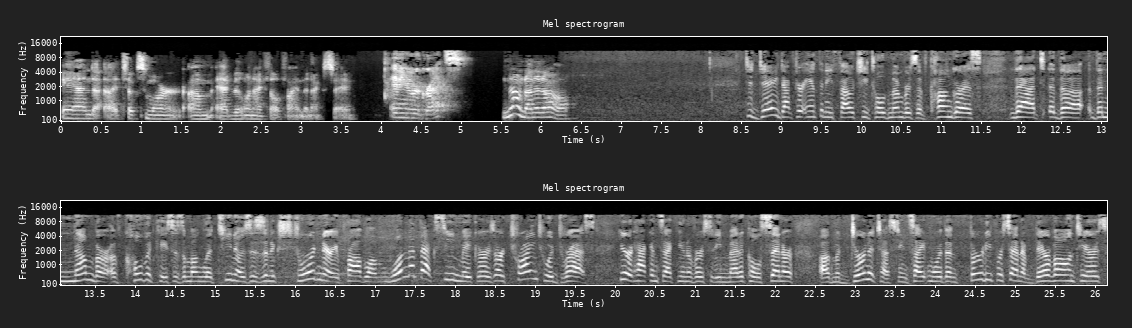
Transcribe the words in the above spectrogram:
And I took some more um, Advil and I felt fine the next day. Any regrets? No, none at all. Today, Dr. Anthony Fauci told members of Congress that the, the number of COVID cases among Latinos is an extraordinary problem, one that vaccine makers are trying to address. Here at Hackensack University Medical Center, a Moderna testing site, more than 30% of their volunteers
